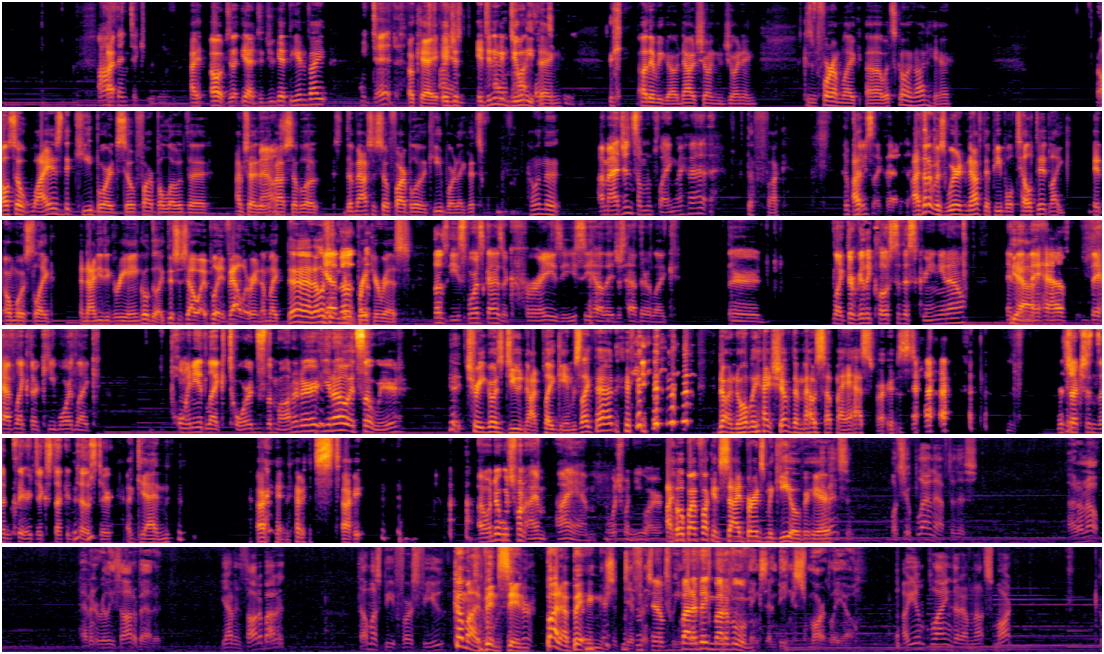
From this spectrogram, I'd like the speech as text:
Authenticating. I oh did, yeah. Did you get the invite? I did. Okay, I it just am- it didn't I even do anything. Oh, there we go. Now it's showing you joining. Because before I'm like, uh, what's going on here? Also, why is the keyboard so far below the? I'm sorry, the mouse, Mouse? so below. The mouse is so far below the keyboard. Like that's how in the Imagine someone playing like that. what the fuck? Who I- plays like that? I thought it was weird enough that people tilt it like it almost like a 90 degree angle. They're like, this is how I play Valorant. I'm like, eh, that looks Yeah, like you're gonna break your wrist. Those esports guys are crazy. You see how they just have their like, their, like they're really close to the screen, you know, and Yeah. then they have they have like their keyboard like pointed like towards the monitor. You know, it's so weird. Tree goes, do you not play games like that? no, normally I shove the mouse up my ass first. Instructions unclear. Dick stuck in mm-hmm. toaster. Again. All right, let's start. I wonder which one I'm. I am. and Which one you are. I hope I'm fucking Sideburns McGee over Hey, here. Vincent, what's your plan after this? I don't know. Haven't really thought about it. You haven't thought about it? That must be a first for you. Come on, Still Vincent. thinker. Bada bing. There's a difference Yeah, between bada bing, bada overthinking boom. things and being smart, Leo. Are you implying that I'm not smart?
